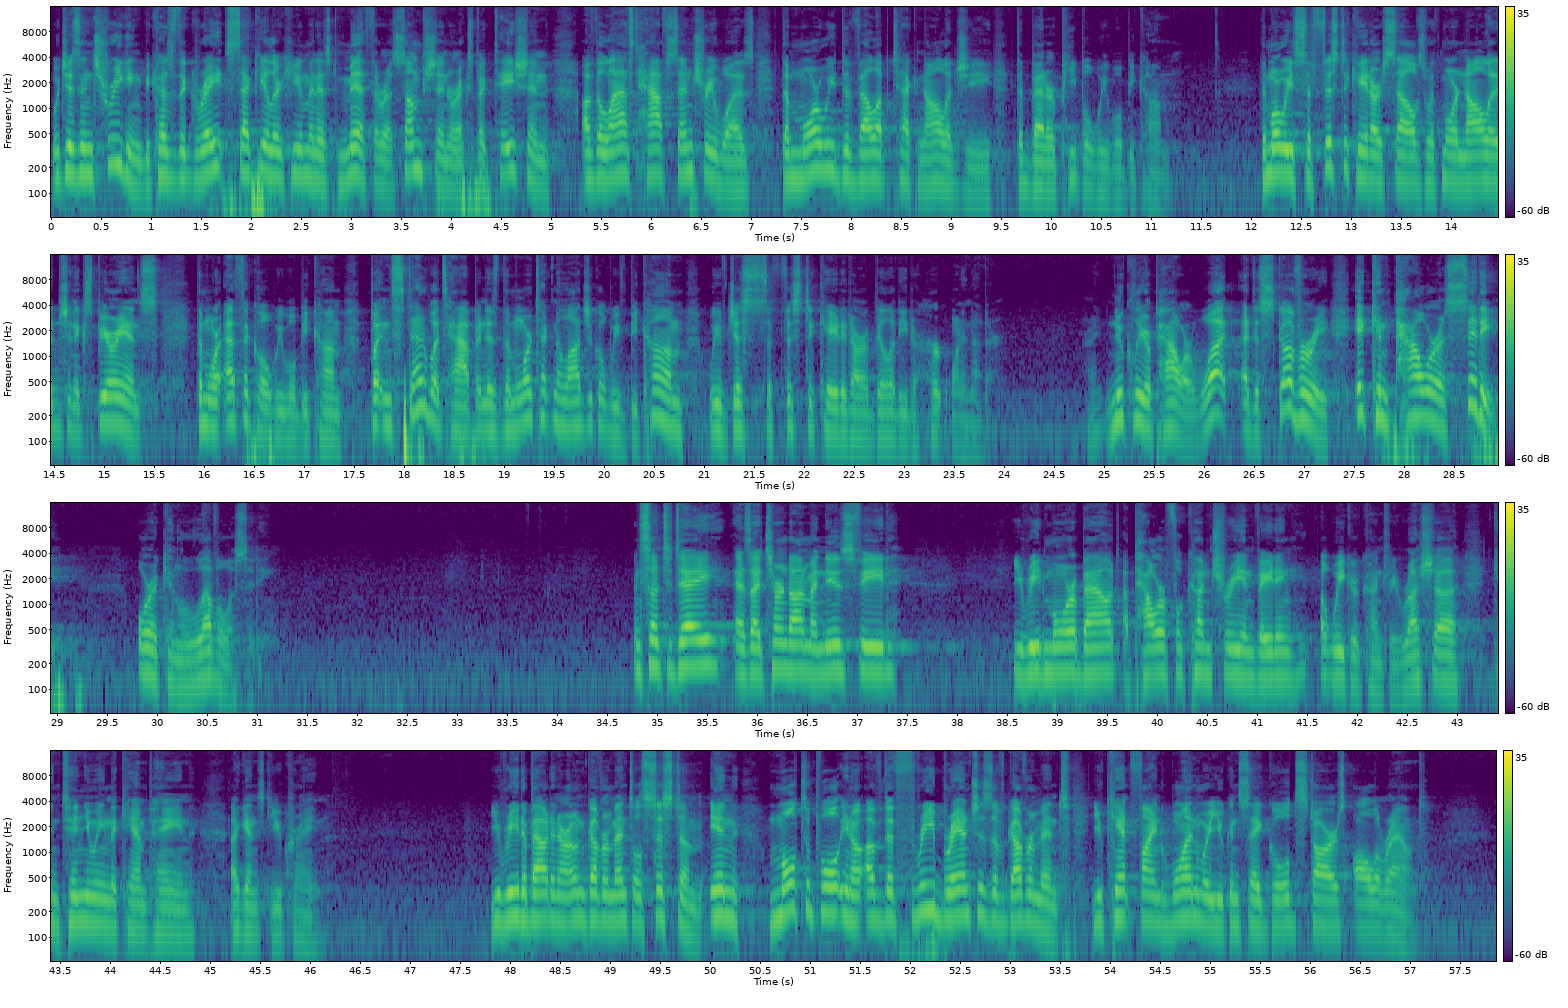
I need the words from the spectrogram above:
which is intriguing because the great secular humanist myth or assumption or expectation of the last half century was the more we develop technology, the better people we will become. The more we sophisticate ourselves with more knowledge and experience, the more ethical we will become. But instead, what's happened is the more technological we've become, we've just sophisticated our ability to hurt one another. Right? Nuclear power, what a discovery! It can power a city or it can level a city. And so today, as I turned on my news feed, you read more about a powerful country invading a weaker country, Russia continuing the campaign against Ukraine. You read about in our own governmental system, in multiple, you know, of the three branches of government, you can't find one where you can say gold stars all around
